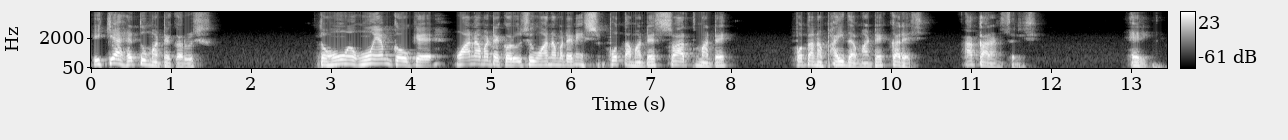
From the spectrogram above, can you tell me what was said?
એ કયા હેતુ માટે કરું છું? તો હું હું એમ કહું કે હું આના માટે કરું છું હું આના માટે નહીં પોતા માટે, સ્વાર્થ માટે, પોતાના ફાયદા માટે કરે છે. આ કારણસર છે. એ રીતે.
